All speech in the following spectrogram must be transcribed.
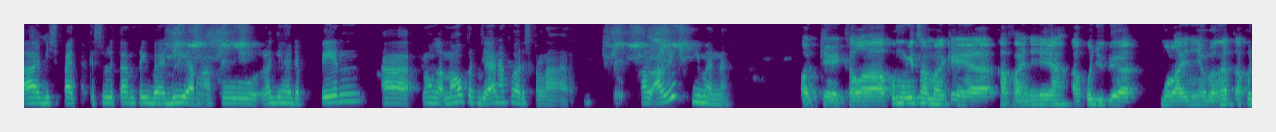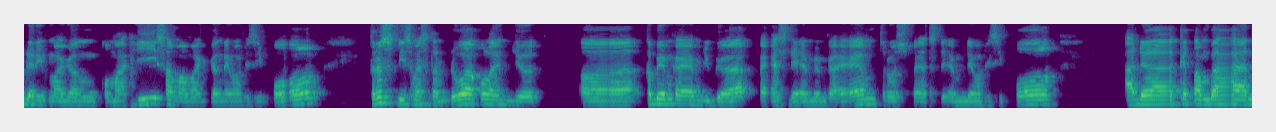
uh, despite kesulitan pribadi yang aku lagi hadepin uh, mau nggak mau kerjaan aku harus kelar gitu. kalau Alif gimana Oke, okay, kalau aku mungkin sama kayak kafanya ya, aku juga mulainya banget aku dari magang Komahi sama magang Dema Visipol Terus di semester 2 aku lanjut uh, ke BMKM juga, PSDM BMKM, terus PSDM Dema Visipol. Ada ketambahan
